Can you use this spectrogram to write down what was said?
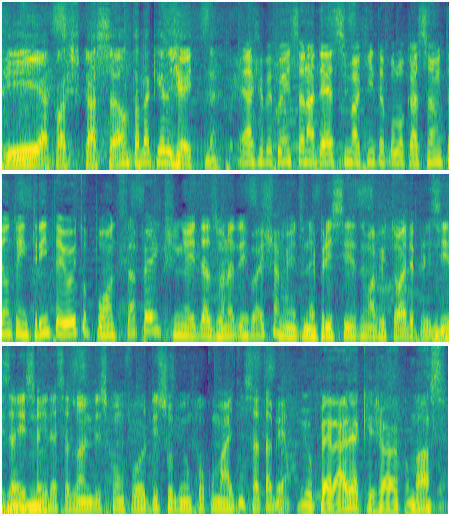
E a classificação tá daquele jeito, né? É, a Chapecoense Está na 15 colocação, então tem 38 pontos. Tá pertinho aí da zona de rebaixamento, né? Precisa de uma vitória, precisa aí Uhum. sair dessa zona de desconforto e subir um pouco mais nessa tabela. E o Operário que joga com nós?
